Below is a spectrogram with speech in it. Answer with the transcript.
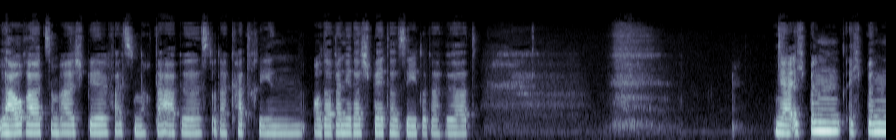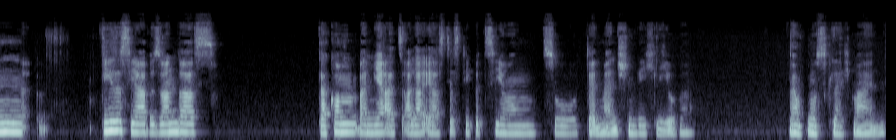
Laura zum Beispiel, falls du noch da bist, oder Katrin, oder wenn ihr das später seht oder hört. Ja, ich bin, ich bin dieses Jahr besonders da kommen bei mir als allererstes die Beziehungen zu den Menschen, die ich liebe. Da muss gleich meinen.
